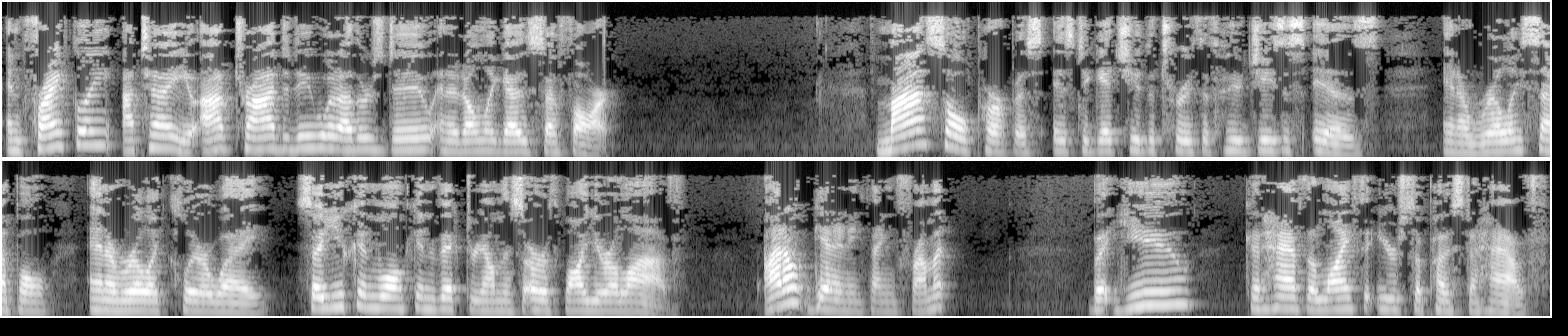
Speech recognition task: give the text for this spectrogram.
And frankly, I tell you, I've tried to do what others do and it only goes so far. My sole purpose is to get you the truth of who Jesus is in a really simple and a really clear way so you can walk in victory on this earth while you're alive. I don't get anything from it, but you could have the life that you're supposed to have.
